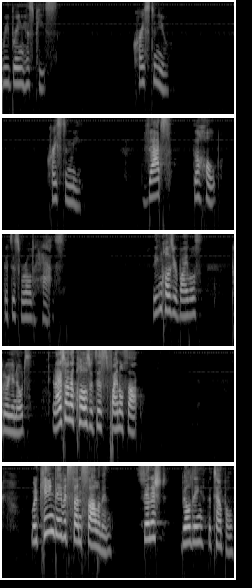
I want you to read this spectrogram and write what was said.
We bring his peace. Christ in you. Christ in me. That's the hope that this world has. You can close your Bibles, put away your notes. And I just want to close with this final thought. When King David's son Solomon finished building the temple,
